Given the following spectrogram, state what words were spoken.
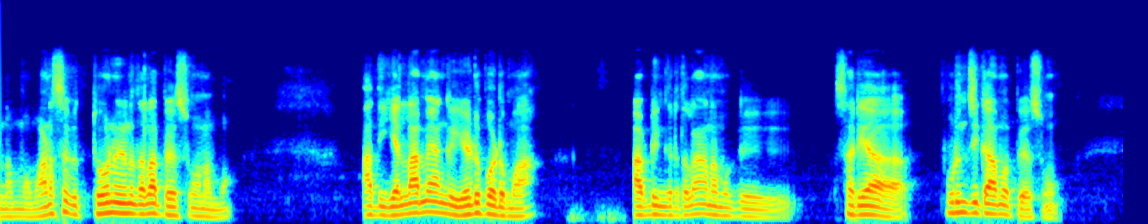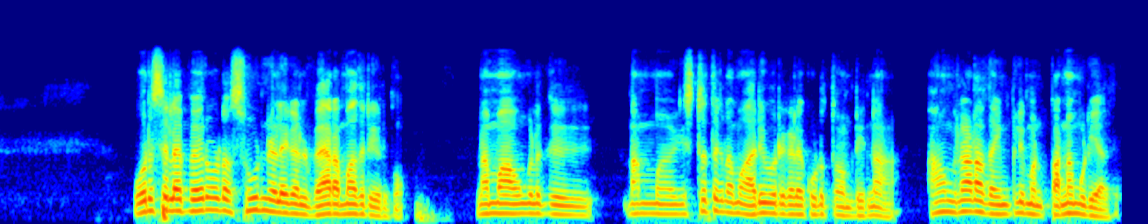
நம்ம மனசுக்கு தோணுனதெல்லாம் பேசுவோம் நம்ம. அது எல்லாமே அங்கே எடுபடுமா? அப்படிங்கிறதெல்லாம் நமக்கு சரியாக புரிஞ்சிக்காமல் பேசுவோம். ஒரு சில பேரோட சூழ்நிலைகள் வேறு மாதிரி இருக்கும். நம்ம அவங்களுக்கு நம்ம இஷ்டத்துக்கு நம்ம அறிவுரைகளை கொடுத்தோம் அப்படின்னா அவங்களால அதை இம்ப்ளிமெண்ட் பண்ண முடியாது.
